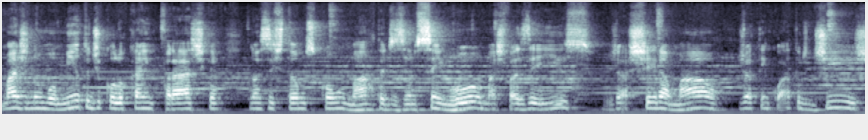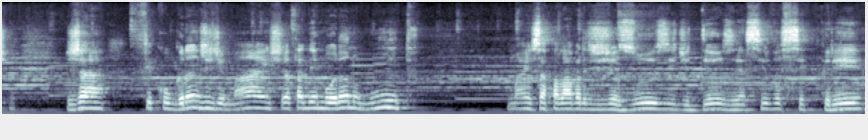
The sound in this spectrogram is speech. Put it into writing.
mas no momento de colocar em prática, nós estamos como Marta dizendo: Senhor, mas fazer isso já cheira mal, já tem quatro dias, já ficou grande demais, já está demorando muito. Mas a palavra de Jesus e de Deus é: se você crer,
